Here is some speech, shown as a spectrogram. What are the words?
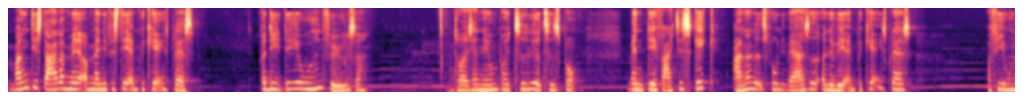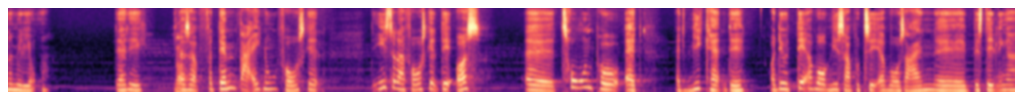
mange de starter med at manifestere en parkeringsplads, fordi det er uden følelser. Jeg tror også, jeg nævnte på et tidligere tidspunkt. Men det er faktisk ikke anderledes for universet at levere en parkeringsplads og 400 millioner. Det er det ikke. Nå. Altså for dem, der er ikke nogen forskel. Det eneste, der er forskel, det er os. Øh, troen på, at at vi kan det. Og det er jo der, hvor vi saboterer vores egne øh, bestillinger.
